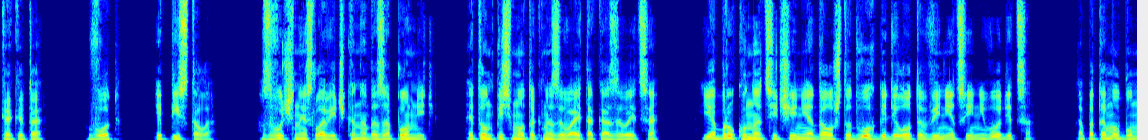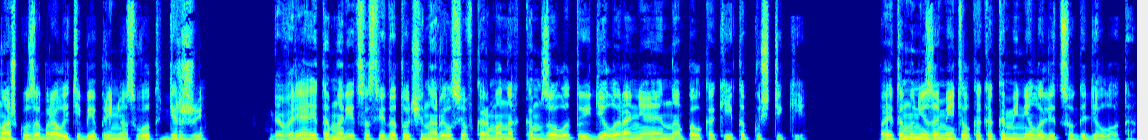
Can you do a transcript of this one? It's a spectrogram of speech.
Как это? Вот, эпистола. Звучное словечко, надо запомнить. Это он письмо так называет, оказывается. Я Бруку на отсечение дал, что двух гадилотов в Венеции не водится, а потому бумажку забрал и тебе принес. Вот, держи». Говоря это, Марит сосредоточенно рылся в карманах камзола, то и дело роняя на пол какие-то пустяки. Поэтому не заметил, как окаменело лицо гадилота.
